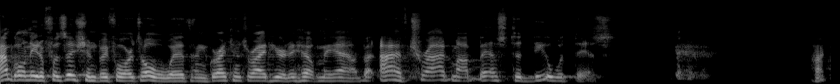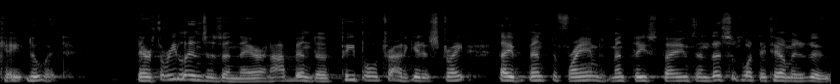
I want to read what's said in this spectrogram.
I'm going to need a physician before it's over with, and Gretchen's right here to help me out. But I have tried my best to deal with this. I can't do it. There are three lenses in there, and I've been to people trying to get it straight. They've bent the frames, bent these things, and this is what they tell me to do.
